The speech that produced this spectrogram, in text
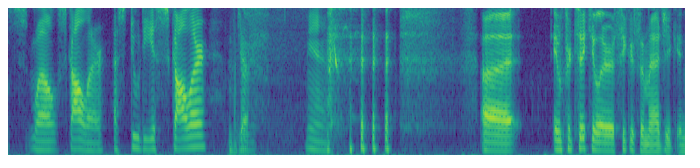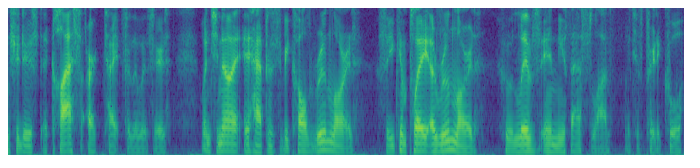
s- well, scholar, a studious scholar. Yes. Yeah. Uh, in particular, Secrets of Magic introduced a class archetype for the wizard. Wouldn't you know it, it happens to be called Rune Lord. So you can play a Rune Lord who lives in New Thassilon, which is pretty cool.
